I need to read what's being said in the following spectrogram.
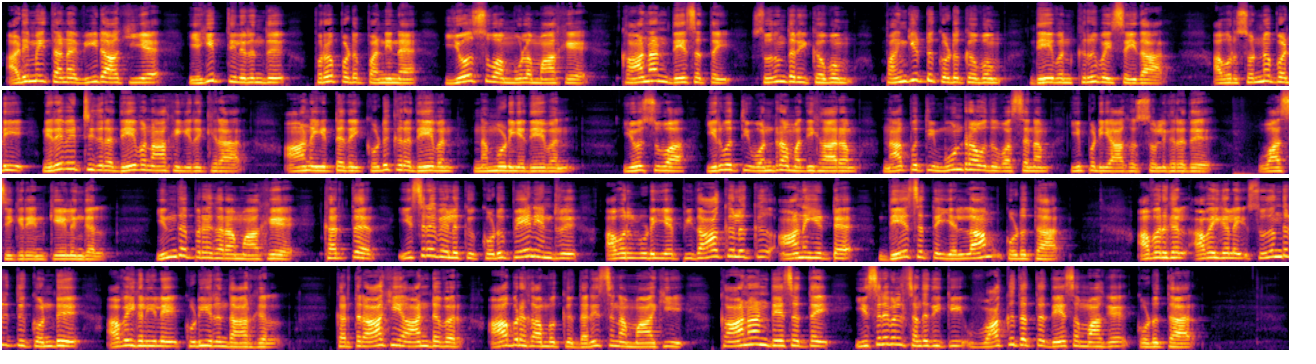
அடிமைத்தன வீடாகிய எகிப்திலிருந்து புறப்படு பண்ணின யோசுவா மூலமாக கானான் தேசத்தை சுதந்திரிக்கவும் பங்கிட்டு கொடுக்கவும் தேவன் கிருபை செய்தார். அவர் சொன்னபடி நிறைவேற்றுகிற தேவனாக இருக்கிறார். ஆணையிட்டதை கொடுக்கிற தேவன் நம்முடைய தேவன். யோசுவா இருபத்தி ஒன்றாம் அதிகாரம் நாற்பத்தி மூன்றாவது வசனம் இப்படியாக சொல்கிறது. வாசிக்கிறேன் கேளுங்கள். இந்த பிரகாரமாக கர்த்தர் இஸ்ரவேலுக்கு கொடுப்பேன் என்று அவர்களுடைய பிதாக்களுக்கு ஆணையிட்ட தேசத்தை எல்லாம் கொடுத்தார். அவர்கள் அவைகளை சுதந்திரித்து கொண்டு அவைகளிலே குடியிருந்தார்கள். கர்த்தராகிய ஆண்டவர் ஆபிரகாமுக்கு தரிசனமாகி கானான் தேசத்தை இஸ்ரேல் சந்ததிக்கு வாக்குதத்த தேசமாக கொடுத்தார்.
